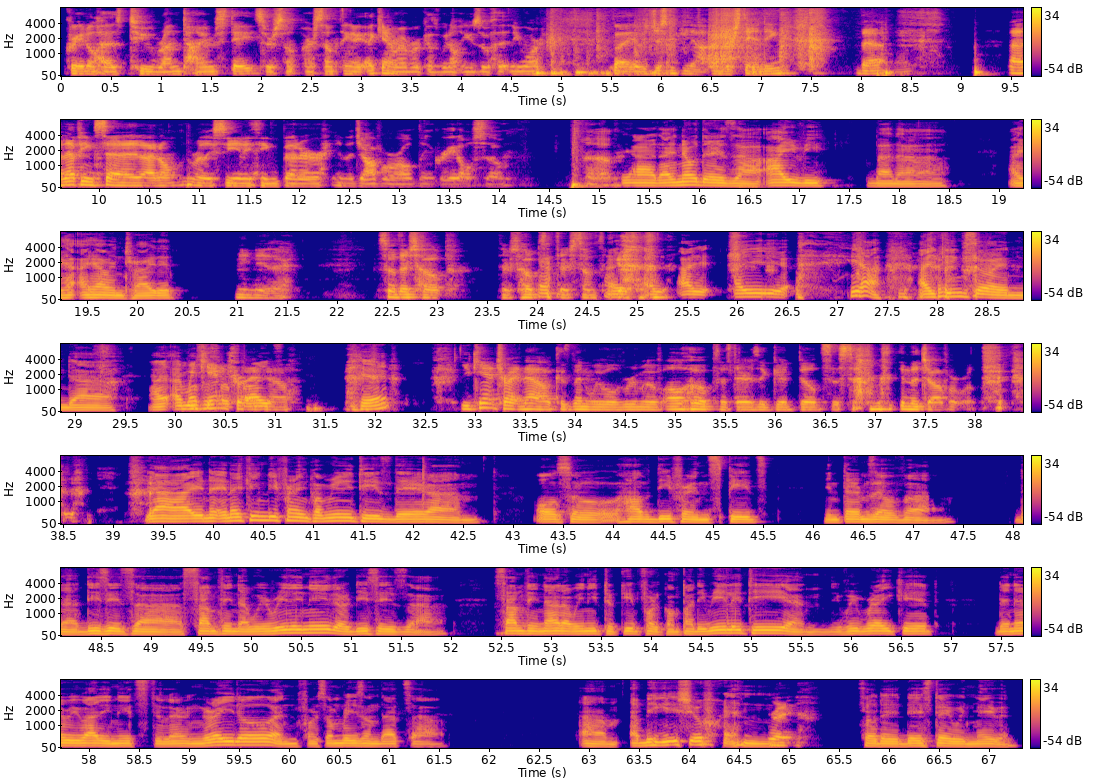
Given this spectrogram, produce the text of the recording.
Gradle has two runtime states or some or something. I, I can't remember because we don't use it with it anymore. But it was just me not understanding that. Uh, that being said, I don't really see anything better in the Java world than Gradle. So, um, Yeah, I know there's uh, Ivy, but uh, I ha- I haven't tried it. me neither. So there's hope. There's hope that there's something. I, I, I, I, yeah, I think so. And uh, I, I'm we can't try it now. Yeah, You can't try it now because then we will remove all hope that there is a good build system in the Java world. Yeah, and and I think different communities there um, also have different speeds in terms of uh, that this is uh, something that we really need, or this is uh, something now that we need to keep for compatibility, and if we break it, then everybody needs to learn Gradle, and for some reason that's a um, a big issue, and right. so they they stay with Maven.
